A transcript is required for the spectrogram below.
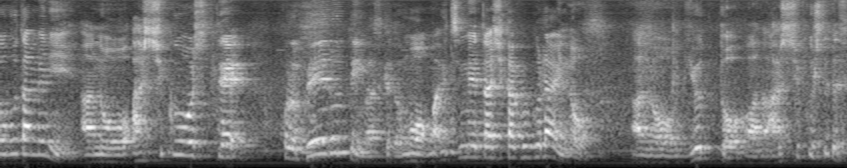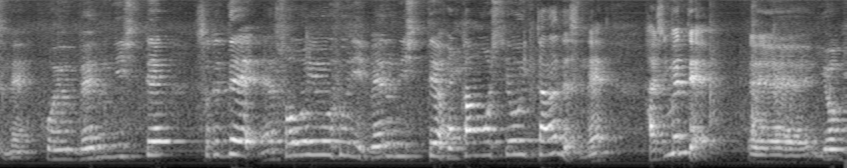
運ぶためにあの圧縮をしてこれベールって言いますけども、まあ、1メーター四角ぐらいのあのギュッとあの圧縮してですねこういうベルにしてそれでそういうふうにベルにして保管をしておいたらですね初めて、えー、養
